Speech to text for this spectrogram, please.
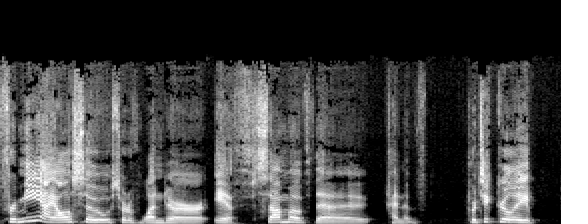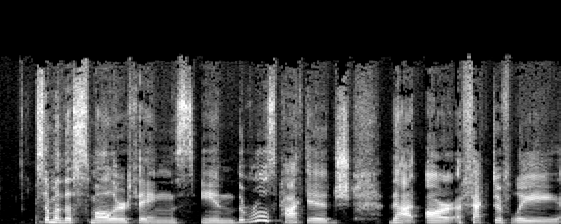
for me, I also sort of wonder if some of the kind of particularly some of the smaller things in the rules package that are effectively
